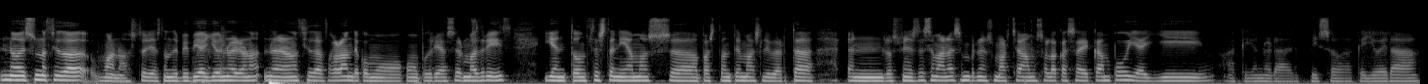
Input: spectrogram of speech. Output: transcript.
no es una ciudad, bueno, Asturias donde vivía yo no era una, no era una ciudad grande como, como podría ser Madrid y entonces teníamos eh, bastante más libertad. En los fines de semana siempre nos marchábamos a la casa de campo y allí aquello no era el piso, aquello era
